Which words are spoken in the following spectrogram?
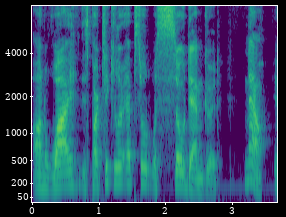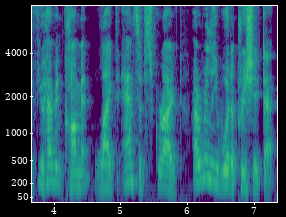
on why this particular episode was so damn good. Now, if you haven't comment, liked, and subscribed, I really would appreciate that.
